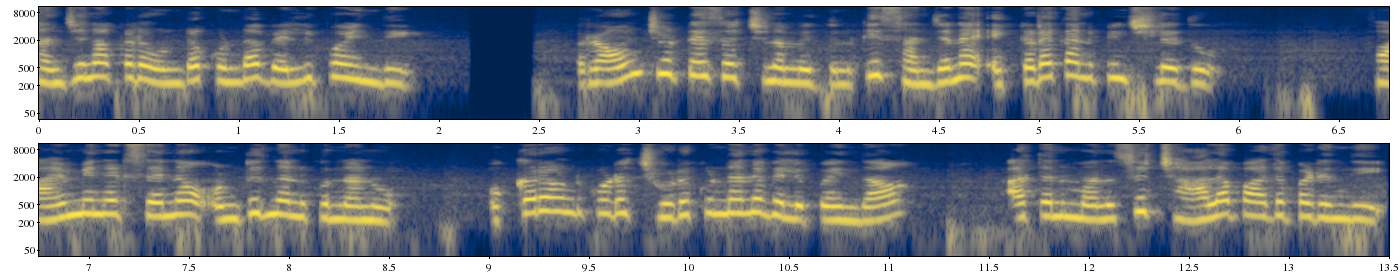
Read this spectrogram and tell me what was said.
సంజన అక్కడ ఉండకుండా వెళ్ళిపోయింది. రౌండ్ చుట్టేసి వచ్చిన మిథున్కి సంజన ఎక్కడా కనిపించలేదు. ఫైవ్ మినిట్స్ అయినా ఉంటుందనుకున్నాను. ఒక్క రౌండ్ కూడా చూడకుండానే వెళ్ళిపోయిందా? అతని మనసు చాలా బాధపడింది.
